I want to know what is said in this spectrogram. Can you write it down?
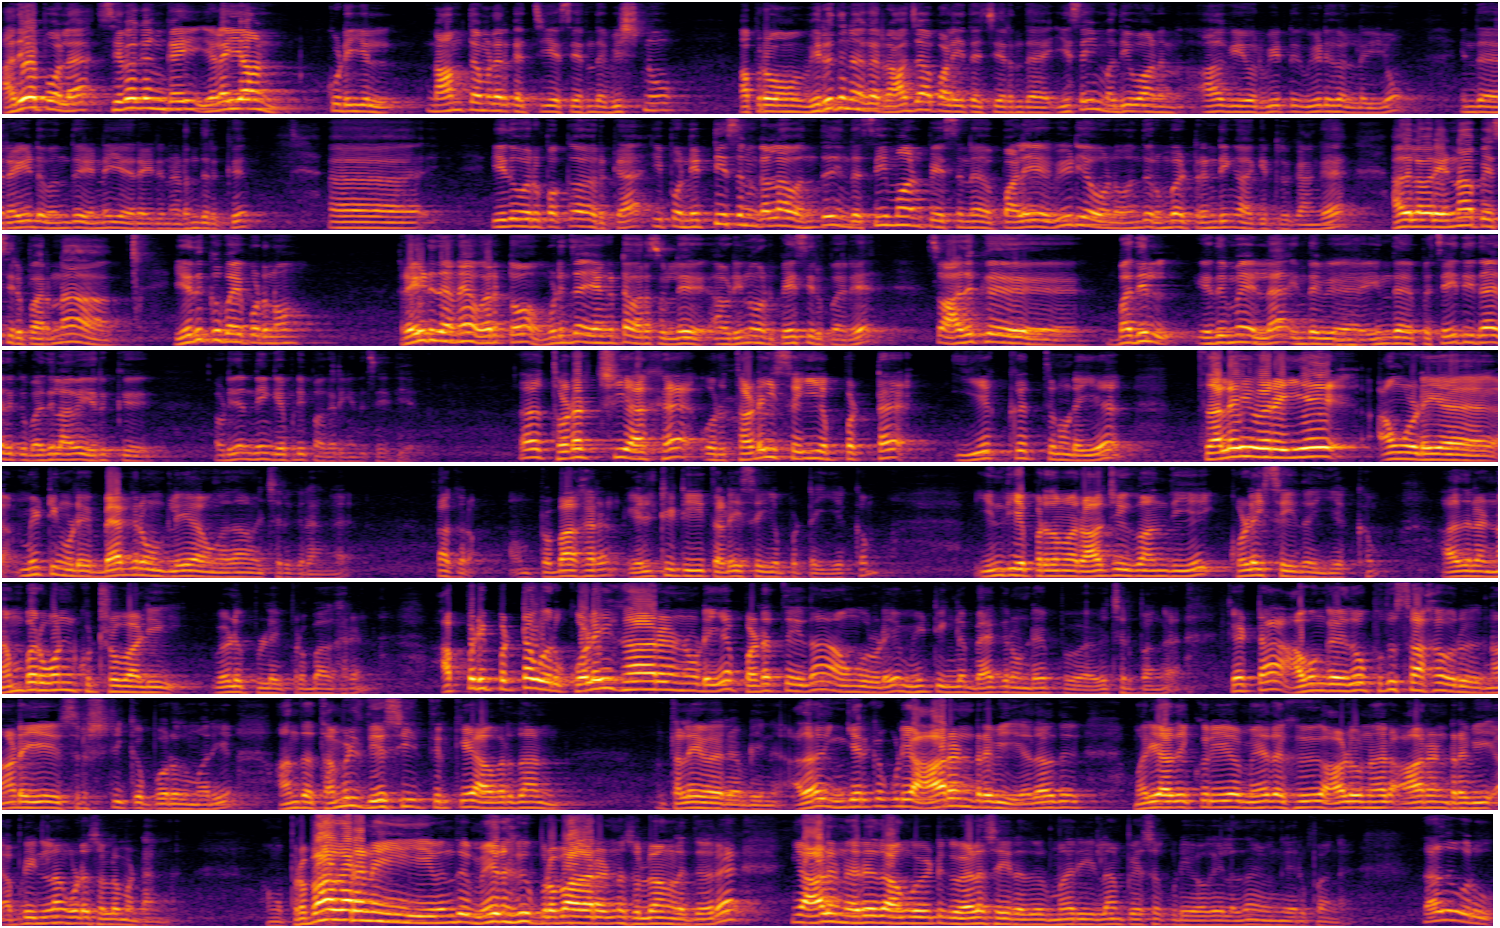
அதே போல் சிவகங்கை இளையான் குடியில் நாம் தமிழர் கட்சியை சேர்ந்த விஷ்ணு அப்புறம் விருதுநகர் ராஜாபாளையத்தை சேர்ந்த இசை மதிவாணன் ஆகியோர் வீட்டு வீடுகள்லையும் இந்த ரைடு வந்து என்ஐஏ ரைடு நடந்திருக்கு. இது ஒரு பக்கம் இருக்க. இப்போ நெட்டிசன்கள்லாம் வந்து இந்த சீமான் பேசின பழைய வீடியோ ஒன்று வந்து ரொம்ப ட்ரெண்டிங் ஆக்கிட்டு இருக்காங்க. அதில் அவர் என்ன பேசியிருப்பாருன்னா எதுக்கு பயப்படணும்? ரைடு தானே வரட்டும் முடிஞ்சா என்கிட்ட வர சொல்லு அப்படின்னு ஒரு பேசியிருப்பாரு. ஸோ அதுக்கு பதில் எதுவுமே இல்லை. இந்த இந்த இப்போ செய்தி தான் இதுக்கு பதிலாகவே இருக்குது அப்படின்னு நீங்கள் எப்படி பார்க்குறீங்க இந்த செய்தியை? அதாவது தொடர்ச்சியாக ஒரு தடை செய்யப்பட்ட இயக்கத்தினுடைய தலைவரையே அவங்களுடைய மீட்டிங்குடைய பேக்ரவுண்ட்லேயே அவங்க தான் வச்சுருக்கிறாங்க. பார்க்குறோம் பிரபாகரன் எல்டிடி தடை செய்யப்பட்ட இயக்கம் இந்திய பிரதமர் ராஜீவ்காந்தியை கொலை செய்த இயக்கம் அதில் நம்பர் ஒன் குற்றவாளி வேலுப்பிள்ளை பிரபாகரன். அப்படிப்பட்ட ஒரு கொலைகாரனுடைய படத்தை தான் அவங்களுடைய மீட்டிங்கில் பேக்ரவுண்டே இப்போ வச்சுருப்பாங்க. கேட்டால் அவங்க ஏதோ புதுசாக ஒரு நாடையே சிருஷ்டிக்க போகிறது மாதிரியும் அந்த தமிழ் தேசியத்திற்கே அவர்தான் தலைவர் அப்படின்னு. அதாவது இங்கே இருக்கக்கூடிய ஆர் என் ரவி அதாவது மரியாதைக்குரிய மேதகு ஆளுநர் ஆர் என் ரவி அப்படின்லாம் கூட சொல்ல மாட்டாங்க. அவங்க பிரபாகரனை வந்து மேதகு பிரபாகரன்னு சொல்லுவாங்களே தவிர இங்கே ஆளுநர் ஏதோ அவங்க வீட்டுக்கு வேலை செய்கிறது ஒரு மாதிரிலாம் பேசக்கூடிய வகையில் தான் இவங்க இருப்பாங்க. அதாவது ஒரு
